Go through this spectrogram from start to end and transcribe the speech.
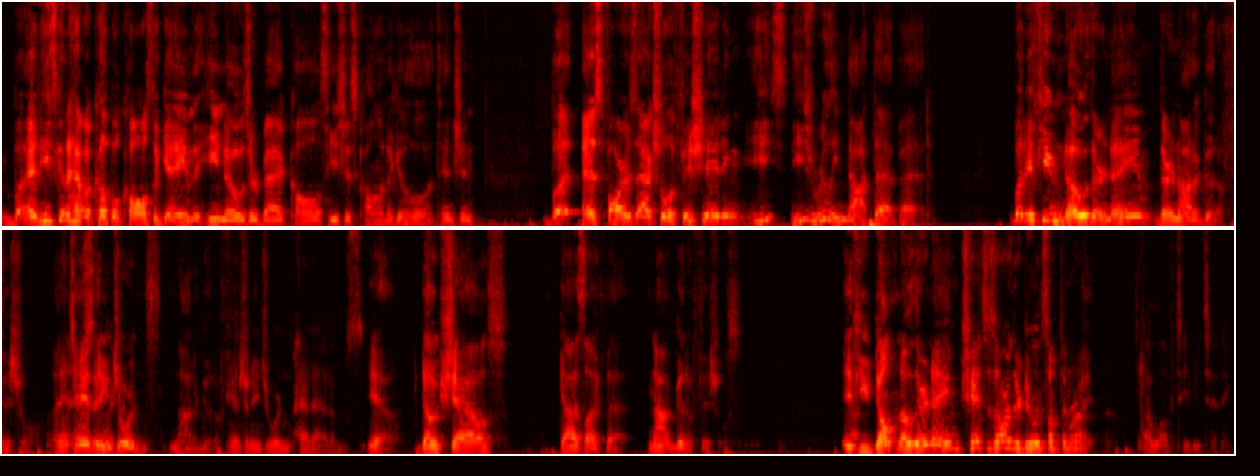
But and he's gonna have a couple calls a game that he knows are bad calls. He's just calling to get a little attention. But as far as actual officiating, he's he's really not that bad. But if you know their name, they're not a good official. And So Anthony Jordan's not a good official. Anthony Jordan, Pat Adams. Yeah, Doug Shows, guys like that, not good officials. If you don't know their name, chances are they're doing something right. I love TV Teddy.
